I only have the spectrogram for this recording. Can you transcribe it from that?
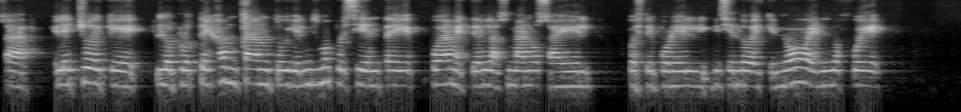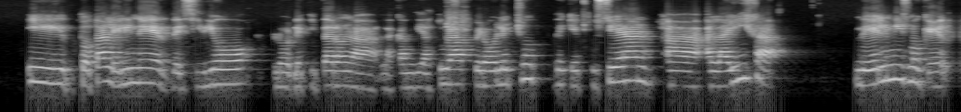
O sea, el hecho de que lo protejan tanto y el mismo presidente pueda meter las manos a él pues, por él diciendo de que no, él no fue. Y total, el INE decidió, le quitaron la, candidatura, pero el hecho de que pusieran a, la hija de él mismo, que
